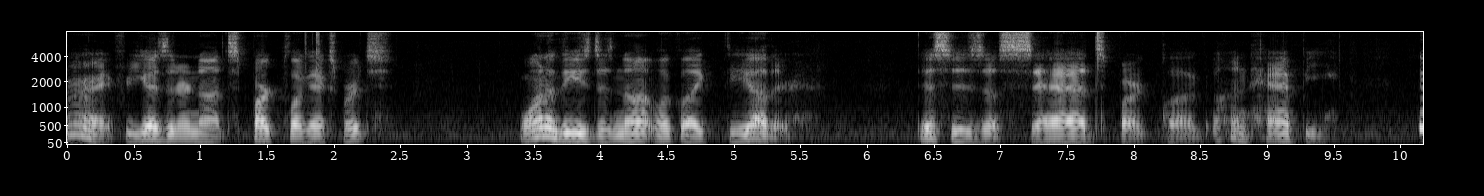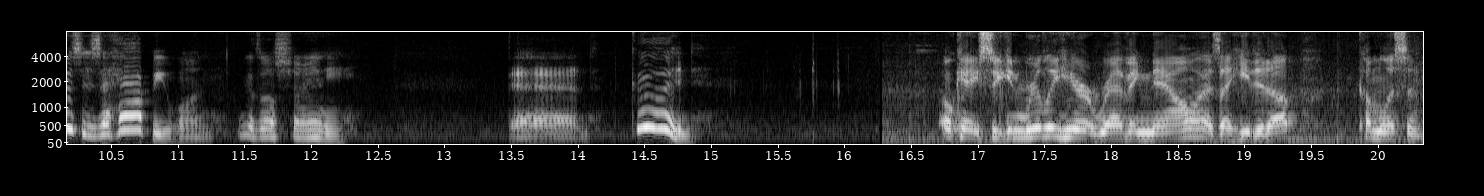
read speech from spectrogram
Alright, for you guys that are not spark plug experts, one of these does not look like the other. This is a sad spark plug, unhappy. This is a happy one. Look, it's all shiny. Bad. Good. Okay, so you can really hear it revving now as I heat it up. Come listen.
